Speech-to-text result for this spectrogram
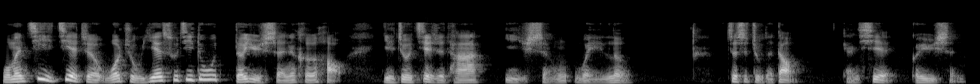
我们既借着我主耶稣基督得与神和好，也就借着他。以神为乐，这是主的道。感谢归于神。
